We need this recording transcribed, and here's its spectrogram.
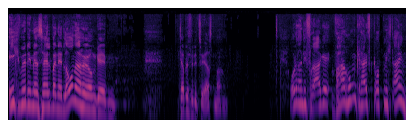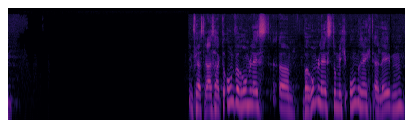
Ich würde mir selber eine Lohnerhöhung geben. Ich glaube, das würde ich zuerst machen. Oder dann die Frage, warum greift Gott nicht ein? In Vers 3 sagt er, und warum lässt, äh, warum lässt du mich Unrecht erleben?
